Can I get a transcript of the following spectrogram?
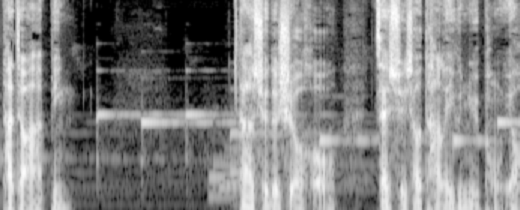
他叫阿斌，大学的时候在学校谈了一个女朋友，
